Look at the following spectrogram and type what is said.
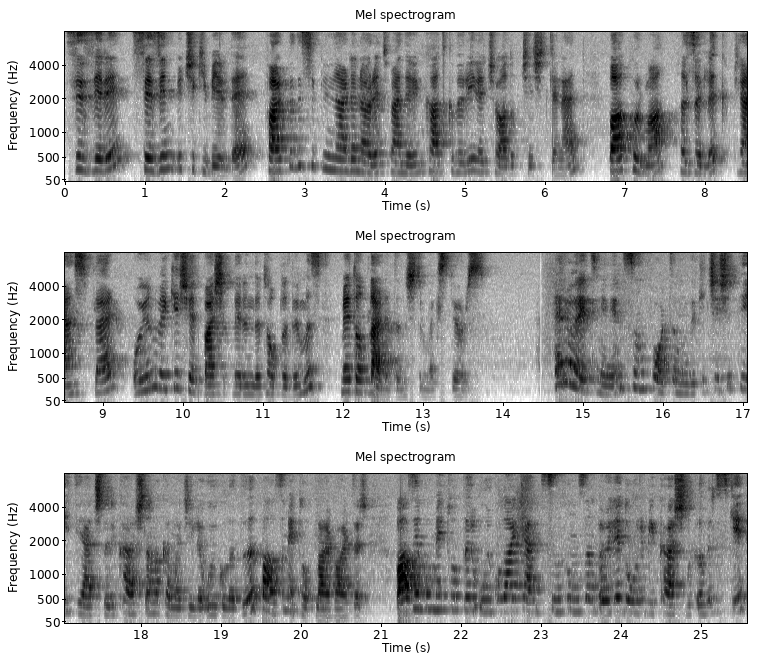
Sizleri Sezin 321'de farklı disiplinlerden öğretmenlerin katkılarıyla çoğalıp çeşitlenen bağ kurma, hazırlık, prensipler, oyun ve keşfet başlıklarında topladığımız metotlarla tanıştırmak istiyoruz. Her öğretmenin sınıf ortamındaki çeşitli ihtiyaçları karşılamak amacıyla uyguladığı bazı metotlar vardır. Bazen bu metotları uygularken sınıfımızdan öyle doğru bir karşılık alırız ki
